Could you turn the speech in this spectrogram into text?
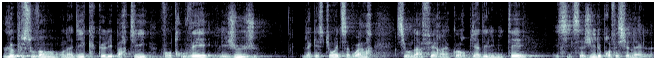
Le plus souvent, on indique que les partis vont trouver les juges. La question est de savoir si on a affaire à un corps bien délimité et s'il s'agit de professionnels.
